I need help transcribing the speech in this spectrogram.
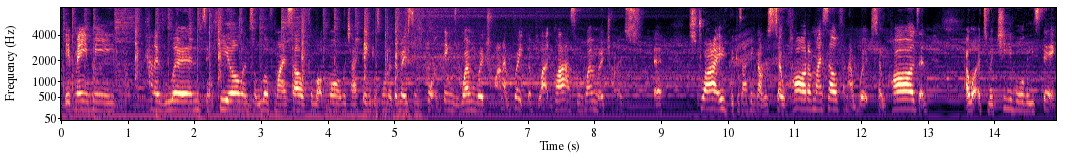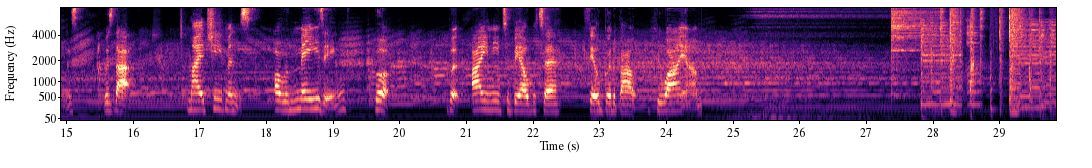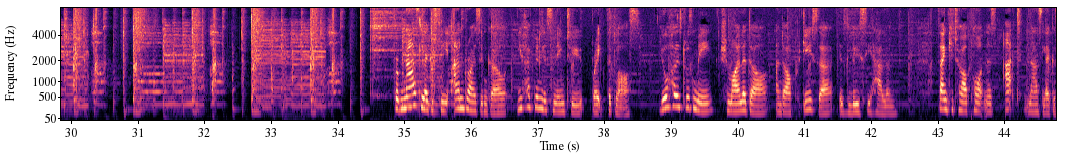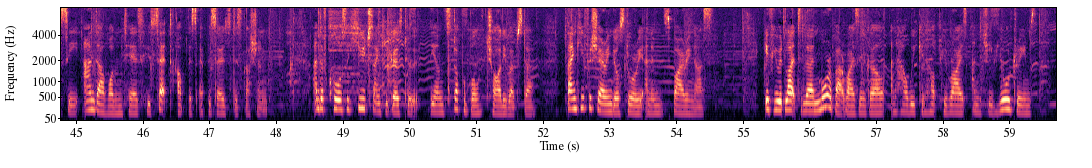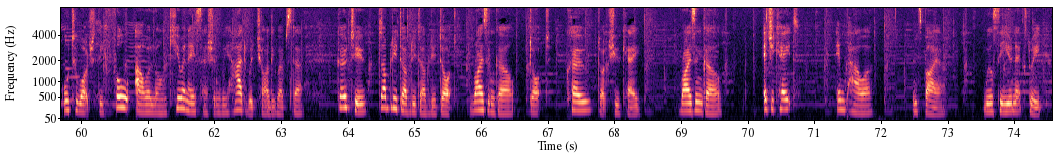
it made me kind of learn to heal and to love myself a lot more which i think is one of the most important things when we're trying to break the black glass and when we're trying to uh, strive because i think i was so hard on myself and i worked so hard and i wanted to achieve all these things was that my achievements are amazing but but i need to be able to feel good about who i am From Nas Legacy and Rising Girl, you have been listening to Break the Glass. Your host was me, Shamaila Dar, and our producer is Lucy Hallam. Thank you to our partners at Nas Legacy and our volunteers who set up this episode's discussion. And of course, a huge thank you goes to the unstoppable Charlie Webster. Thank you for sharing your story and inspiring us. If you would like to learn more about Rising Girl and how we can help you rise and achieve your dreams, or to watch the full hour-long Q&A session we had with Charlie Webster, go to www.risinggirl.co.uk. Rising Girl. Educate, empower, inspire. We'll see you next week.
